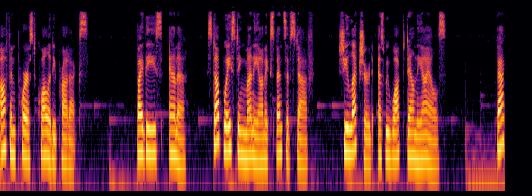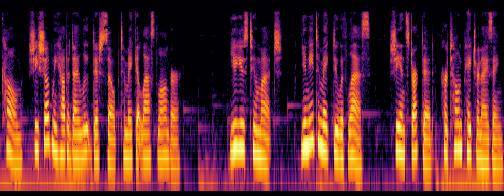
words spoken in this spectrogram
often poorest quality products. Buy these, Anna. Stop wasting money on expensive stuff. She lectured as we walked down the aisles. Back home, she showed me how to dilute dish soap to make it last longer. You use too much. You need to make do with less, she instructed, her tone patronizing.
